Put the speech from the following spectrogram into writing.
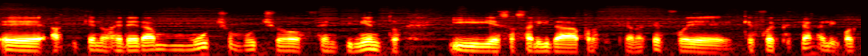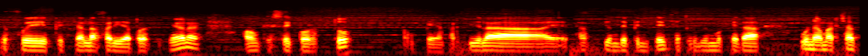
Eh, así que nos genera mucho, mucho sentimiento. Y esa salida procesional que fue, que fue especial, al igual que fue especial la salida procesional, aunque se cortó, aunque a partir de la estación de penitencia tuvimos que dar una marcha,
